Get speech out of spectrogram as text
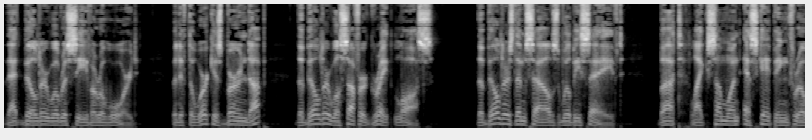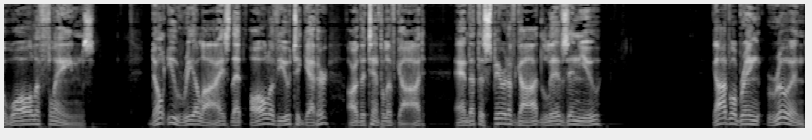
that builder will receive a reward. But if the work is burned up, the builder will suffer great loss. The builders themselves will be saved, but like someone escaping through a wall of flames. Don't you realize that all of you together are the temple of God, and that the Spirit of God lives in you? God will bring ruin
